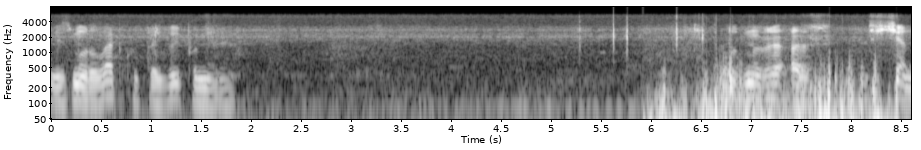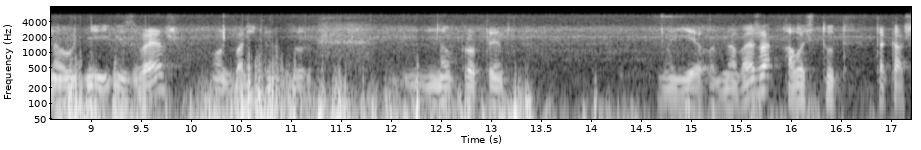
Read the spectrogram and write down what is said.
візьму рулетку, прийду і поміряю. Тут ми вже аж ще на одній із веж. Вон, бачите, навпроти є одна вежа, а ось тут така ж,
